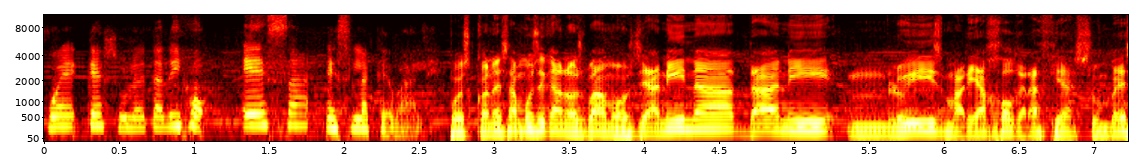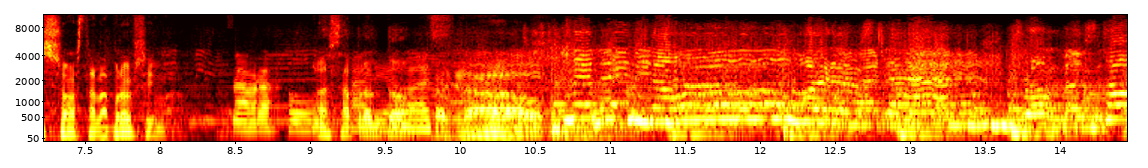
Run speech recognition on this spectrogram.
fue que Zuleta dijo esa es la que vale. Pues con esa música nos vamos. Janina, Dani, mm, Luis, Mariajo, gracias. Un beso. Hasta la próxima. Un abrazo. Hasta pronto. Adiós. Chao. Let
